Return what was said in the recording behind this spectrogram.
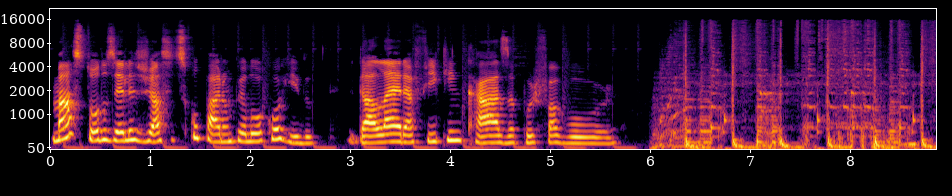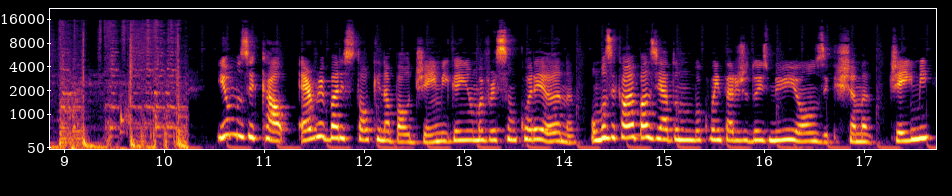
mas todos eles já se desculparam pelo ocorrido. Galera, fique em casa, por favor. E o musical Everybody's Talking About Jamie ganhou uma versão coreana. O musical é baseado num documentário de 2011 que chama Jamie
